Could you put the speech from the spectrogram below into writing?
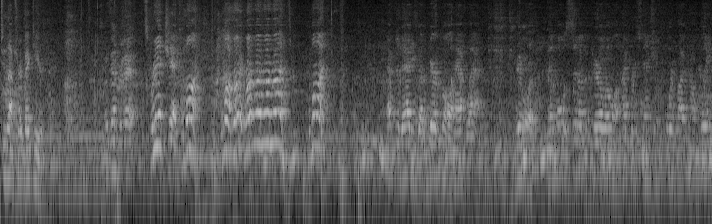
Two laps right back to here. What's after that? Sprint, Chad, come on. Come on, run it, run, run, run, run. Come on. After that, he's got a bear crawl a half lap. Then what? Then hold a sit up at parallel on hyperextension with 45 pound plate.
